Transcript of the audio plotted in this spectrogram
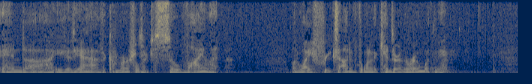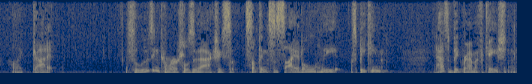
And uh, he goes, yeah, the commercials are just so violent. My wife freaks out if one of the kids are in the room with me. I'm like, got it. So losing commercials is actually something societally speaking. It has a big ramification.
